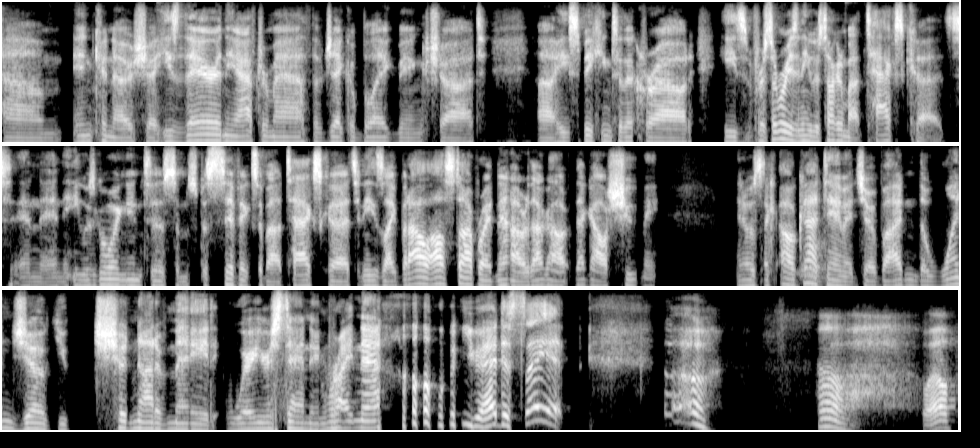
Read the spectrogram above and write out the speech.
um, in Kenosha. He's there in the aftermath of Jacob Blake being shot. Uh, he's speaking to the crowd. He's for some reason he was talking about tax cuts and, and he was going into some specifics about tax cuts and he's like, but I'll I'll stop right now or that guy that guy will shoot me. And it was like, oh god damn it, Joe Biden, the one joke you should not have made where you're standing right now. you had to say it. Oh, Oh, well,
